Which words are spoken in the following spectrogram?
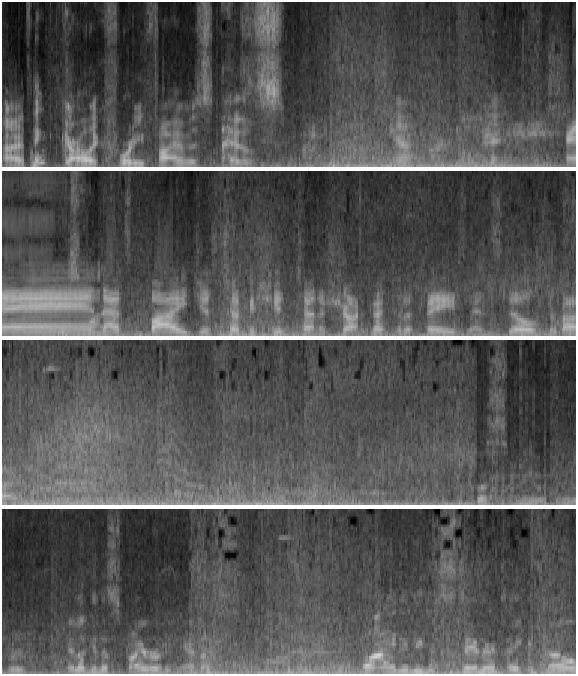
I think garlic 45 is has. Yeah. Okay. And fine. that's by just took a shit ton of shotgun to the face and still survived. Trust me with an Uber. Hey, look at the spy running at us. Why did he just stand there and take it? No,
